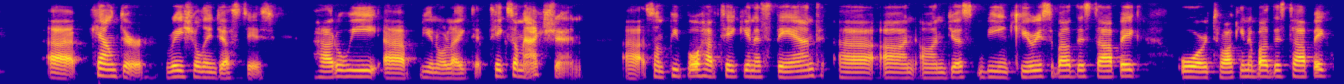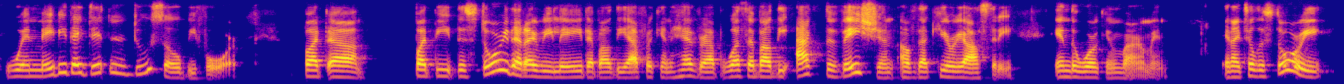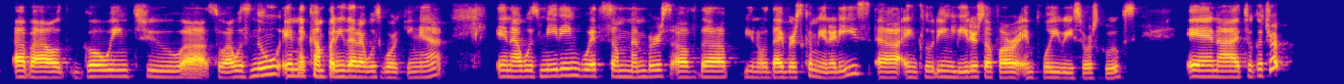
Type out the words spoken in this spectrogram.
uh, counter racial injustice? How do we, uh, you know, like take some action? Uh, some people have taken a stand uh, on on just being curious about this topic or talking about this topic when maybe they didn't do so before. But uh, but the, the story that I relayed about the African head wrap was about the activation of that curiosity in the work environment. And I tell the story about going to, uh, so I was new in a company that I was working at, and I was meeting with some members of the, you know, diverse communities, uh, including leaders of our employee resource groups. And I took a trip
